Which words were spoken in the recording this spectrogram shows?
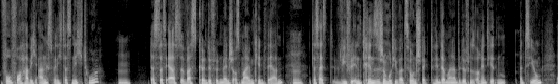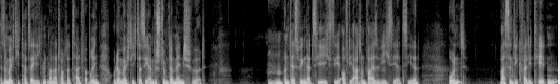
wovor habe ich Angst, wenn ich das nicht tue? Mhm. Das ist das Erste. Was könnte für ein Mensch aus meinem Kind werden? Mhm. Das heißt, wie viel intrinsische Motivation steckt hinter meiner bedürfnisorientierten Erziehung? Also möchte ich tatsächlich mit meiner Tochter Zeit verbringen oder möchte ich, dass sie ein bestimmter Mensch wird? Mhm. Und deswegen erziehe ich sie auf die Art und Weise, wie ich sie erziehe. Und was sind die Qualitäten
